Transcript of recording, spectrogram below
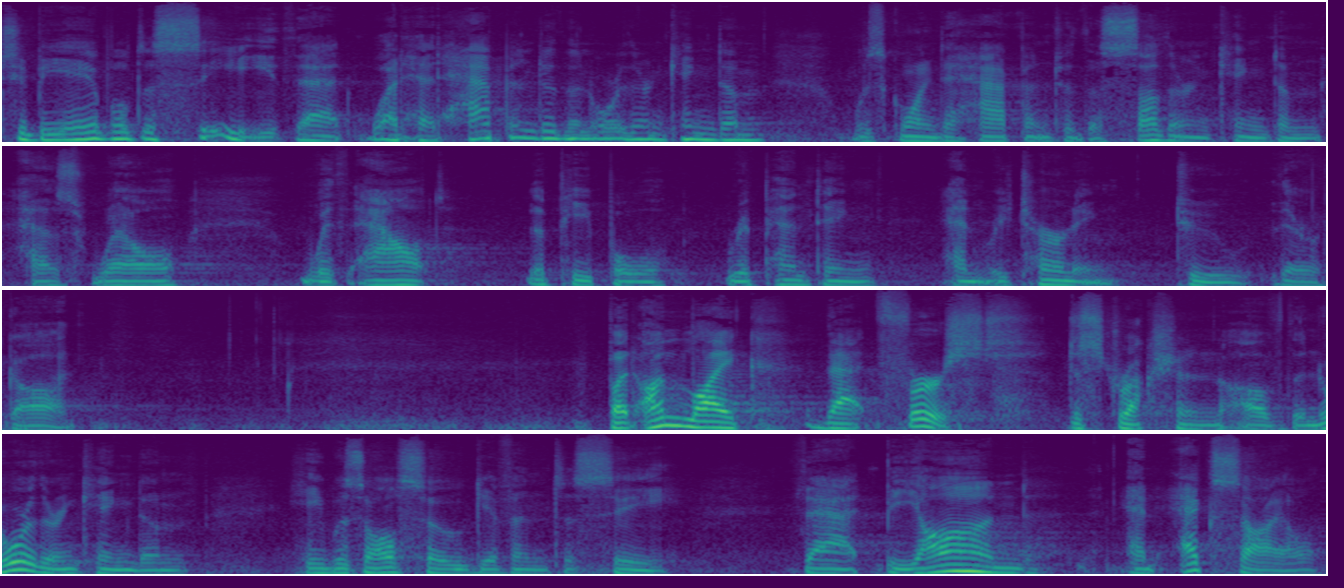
to be able to see that what had happened to the northern kingdom was going to happen to the southern kingdom as well without the people repenting and returning to their God. But unlike that first destruction of the northern kingdom, he was also given to see that beyond an exile,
